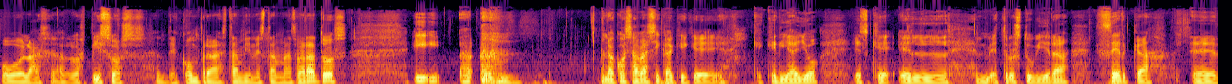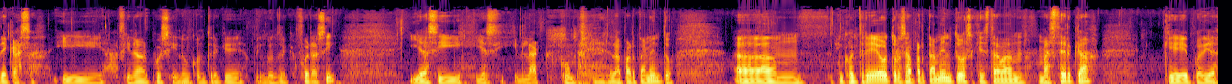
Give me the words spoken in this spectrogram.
o los pisos de compras también están más baratos y una cosa básica que, quería yo es que el, metro estuviera cerca eh, de casa y al final pues sí, lo encontré que, encontré que fuera así y así, y así la compré el apartamento. encontré otros apartamentos que estaban más cerca que podía,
